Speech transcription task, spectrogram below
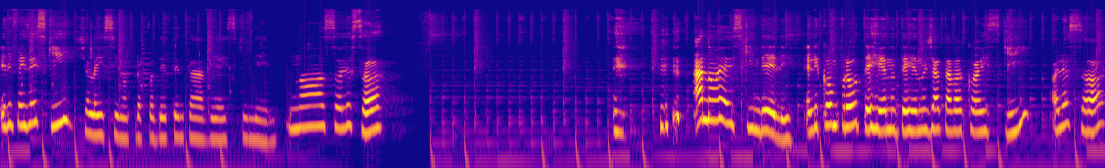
Ele fez a skin. Deixa eu lá em cima para poder tentar ver a skin dele. Nossa, olha só. ah, não é a skin dele. Ele comprou o terreno, o terreno já tava com a skin. Olha só.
